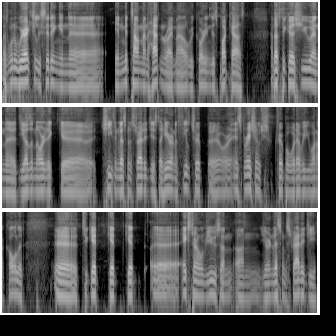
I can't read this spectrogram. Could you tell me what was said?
Leif Rune, we're actually sitting in uh, in Midtown Manhattan right now, recording this podcast, and that's because you and uh, the other Nordic uh, Chief Investment Strategists are here on a field trip uh, or an inspirational trip or whatever you want to call it uh, to get get get uh, external views on on your investment strategy.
